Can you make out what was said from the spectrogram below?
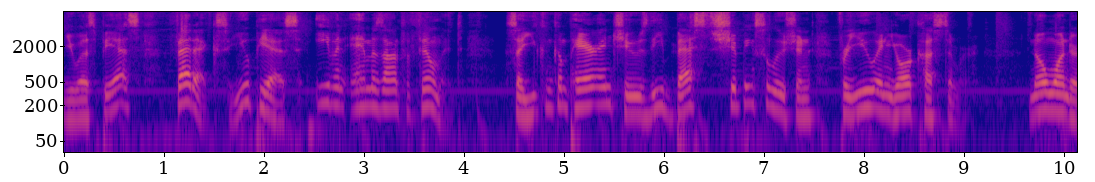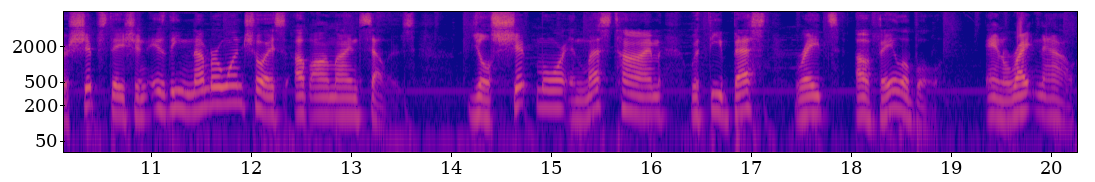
USPS, FedEx, UPS, even Amazon Fulfillment. So you can compare and choose the best shipping solution for you and your customer. No wonder ShipStation is the number one choice of online sellers. You'll ship more in less time with the best rates available. And right now,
